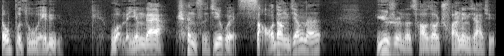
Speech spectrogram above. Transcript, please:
都不足为虑。我们应该啊趁此机会扫荡江南。”于是呢，曹操传令下去，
